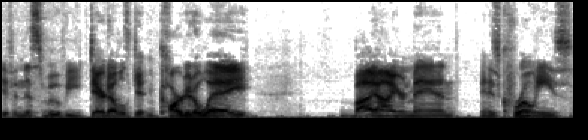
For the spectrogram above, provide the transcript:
if in this movie Daredevil's getting carted away by Iron Man and his cronies,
